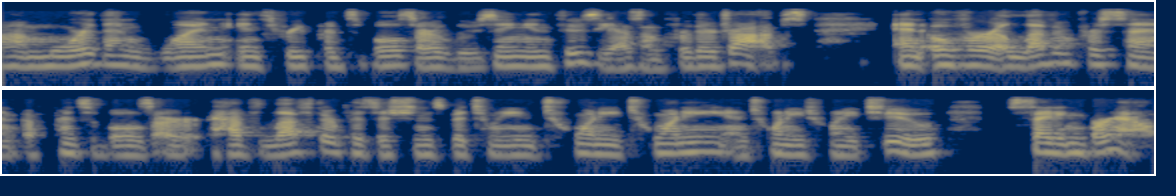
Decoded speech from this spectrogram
um, more than one in three principals are losing enthusiasm for their jobs, and over 11% of principals are have left their positions between 2020 and 2022, citing burnout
